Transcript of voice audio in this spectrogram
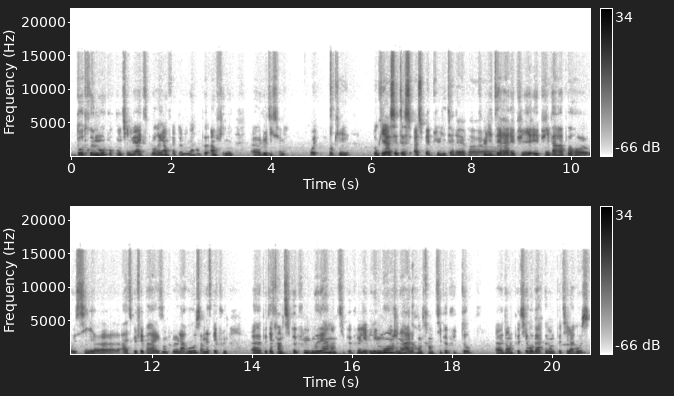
d'autres mots pour continuer à explorer en fait de manière un peu infinie le dictionnaire. Oui, ok. Donc il y a cet aspect plus littéraire. Euh, plus littéraire. Et puis, et puis par rapport euh, aussi euh, à ce que fait par exemple Larousse, un aspect plus peut-être un petit peu plus moderne, un petit peu plus. Les, mots en général rentrent un petit peu plus tôt dans le petit Robert que dans le petit Larousse.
